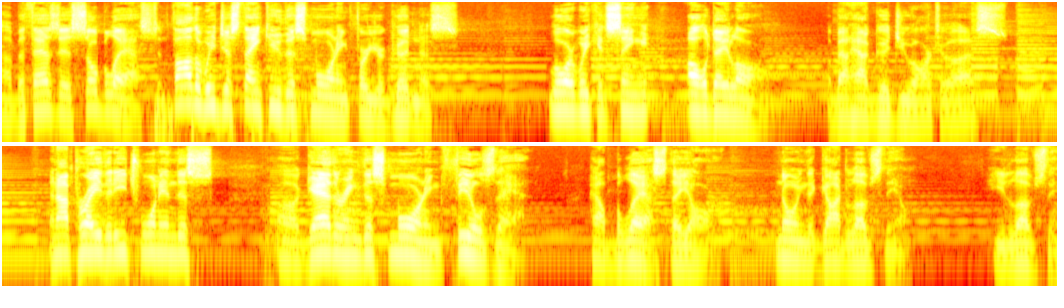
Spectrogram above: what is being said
Uh, Bethesda is so blessed. And Father, we just thank you this morning for your goodness. Lord, we could sing all day long about how good you are to us. And I pray that each one in this uh, gathering this morning feels that, how blessed they are, knowing that God loves them. He loves them.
